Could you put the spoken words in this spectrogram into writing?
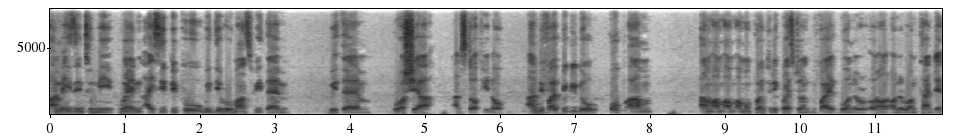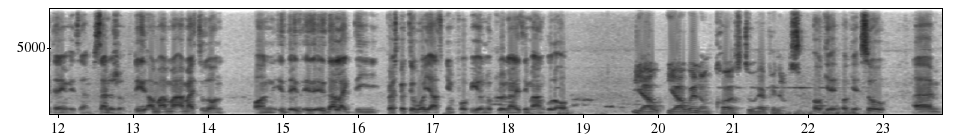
amazing to me when I see people with the romance with um, with um, Russia and stuff, you know. And before I quickly go, hope um, I'm, I'm, I'm on point to the question before I go on the on, on the wrong tangent. Anyways, um, Sinosure, am, am, am I still on on is, is, is that like the perspective what you're asking for beyond the colonialism angle or? You are you are well on course to helping us. Okay okay. So um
